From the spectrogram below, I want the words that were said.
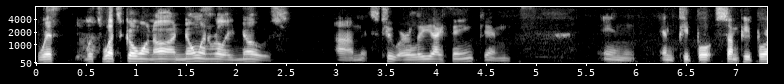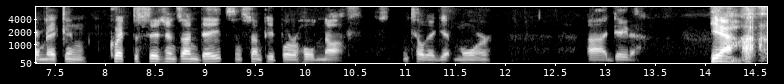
with with what's going on, no one really knows. Um, it's too early, I think, and and and people, some people are making quick decisions on dates, and some people are holding off until they get more uh, data. Yeah, I,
